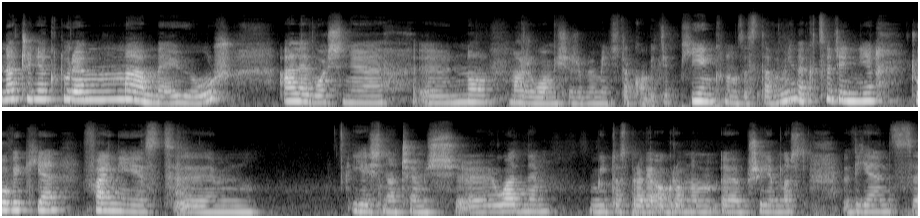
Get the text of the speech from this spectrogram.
naczynia, które mamy już. Ale właśnie, y, no, marzyło mi się, żeby mieć taką, wiecie, piękną zestawę. Jednak codziennie człowiek je, fajnie jest jeść na czymś y, ładnym. Mi to sprawia ogromną y, przyjemność, więc y,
